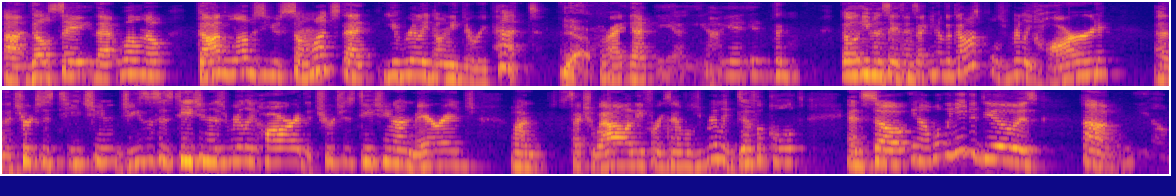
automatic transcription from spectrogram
uh, they'll say that well no god loves you so much that you really don't need to repent yeah. Right. That you know, it, the, they'll even say things like, you know, the gospel is really hard. Uh, the church's teaching, Jesus' teaching is really hard. The church's teaching on marriage, on sexuality, for example, is really difficult. And so, you know, what we need to do is um, you know,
